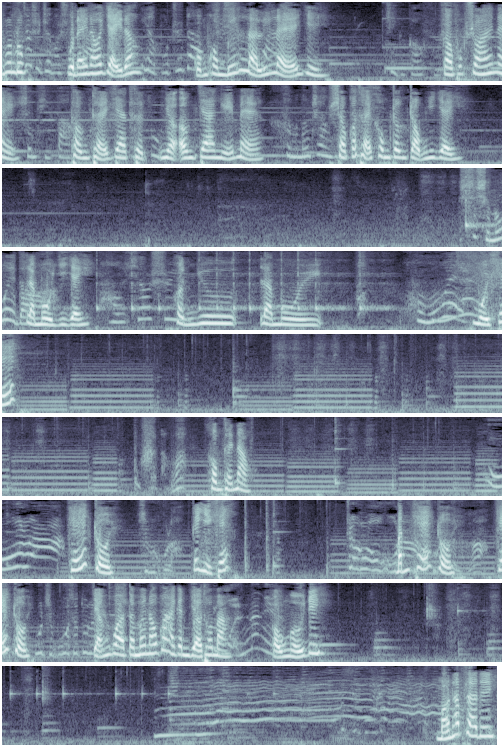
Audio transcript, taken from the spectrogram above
Đúng đúng đúng. Vừa nãy nói vậy đó. Cũng không biết là lý lẽ gì. Cao Phúc soái này, Thân thể da thịt nhờ ơn cha nghĩa mẹ. Sao có thể không trân trọng như vậy? Là mùi gì vậy? Hình như là mùi Mùi khét Không thể nào. Khét rồi Cái gì khét Bánh khét rồi Khét rồi Chẳng qua ta mới nấu có hai canh giờ thôi mà Cậu ngửi đi Mở nắp ra đi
